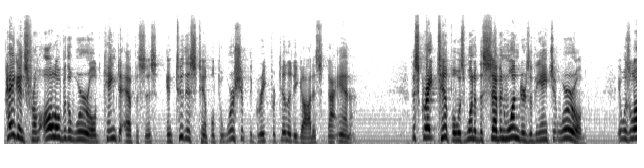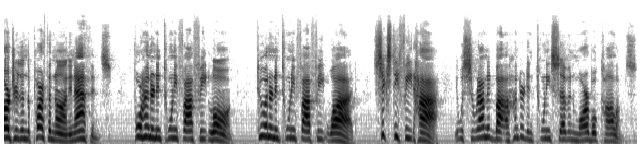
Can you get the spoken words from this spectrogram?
Pagans from all over the world came to Ephesus and to this temple to worship the Greek fertility goddess Diana. This great temple was one of the seven wonders of the ancient world. It was larger than the Parthenon in Athens, 425 feet long, 225 feet wide, 60 feet high. It was surrounded by 127 marble columns.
